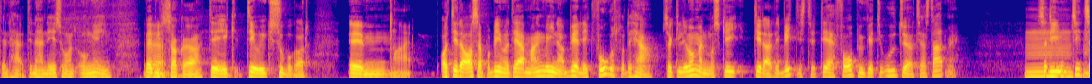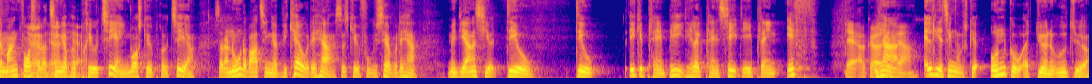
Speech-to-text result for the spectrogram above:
den her, den her næsehorns unge, ikke? Hvad ja. vil de så gøre? Det er, ikke, det er jo ikke super godt. Øhm, Nej. og det, der også er problemet, det er, at mange mener, at ved at lægge fokus på det her, så glemmer man måske, det der er det vigtigste, det er at forebygge, at de uddør til at starte med. Mm, så de, de så mange forskere, der tænker på prioritering. Hvor skal vi prioritere? Så der er nogen, der bare tænker, vi kan jo det her, så skal vi fokusere på det her. Men de andre siger, det er jo, det er jo ikke plan B, det er heller ikke plan C, det er plan F. Ja, og gøre vi det har her. alle de her ting, hvor vi skal undgå, at dyrene uddyr,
